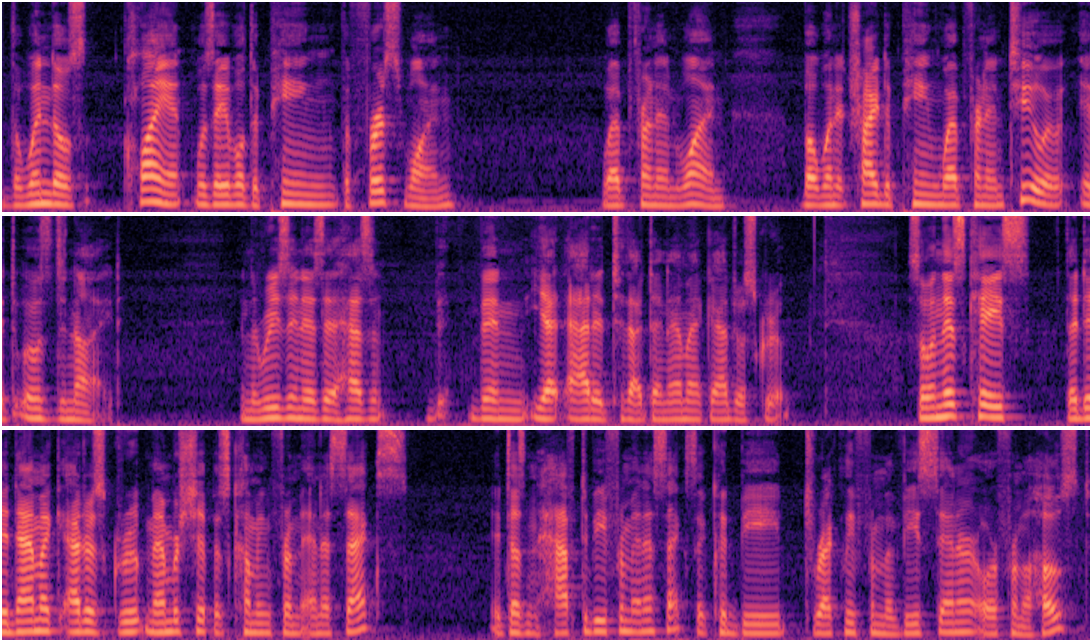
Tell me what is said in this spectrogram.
the Windows client was able to ping the first one, web front end 1, but when it tried to ping web front end 2, it, it was denied. And the reason is it hasn't been yet added to that dynamic address group. So in this case, The dynamic address group membership is coming from NSX. It doesn't have to be from NSX. It could be directly from a vCenter or from a host.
